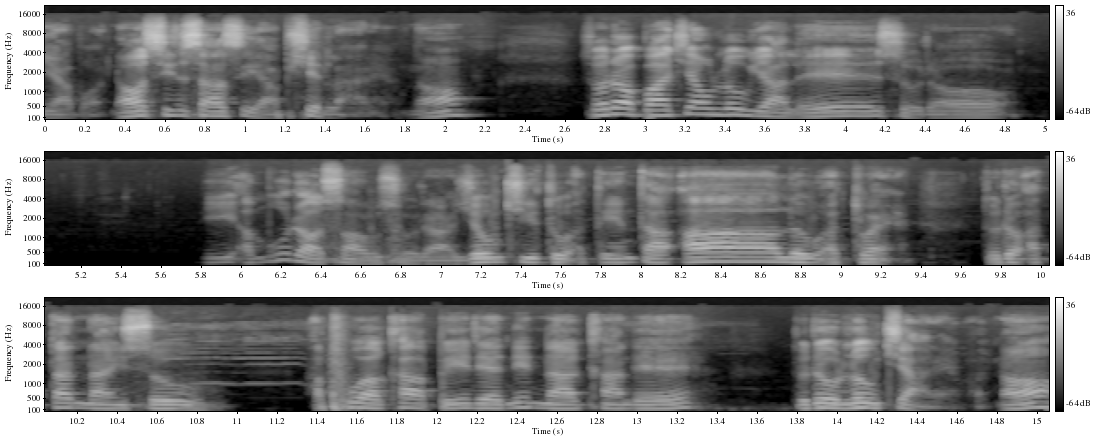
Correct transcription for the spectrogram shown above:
ညာပေါ့နော်စဉ်းစားစရာဖြစ်လာတယ်နော်ဆိုတော့ဘာကြောင့်လုပ်ရလဲဆိုတော့ဒီအမှုတော်ဆောင်ဆိုတာယုံကြည်သူအသင်းသားအားလုံးအတွက်သူတို့အတတ်နိုင်ဆုံးအဖို့အခပေးတယ်နစ်နာခံတယ်သူတို့လှုပ်ကြတယ်ပေါ့နော်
